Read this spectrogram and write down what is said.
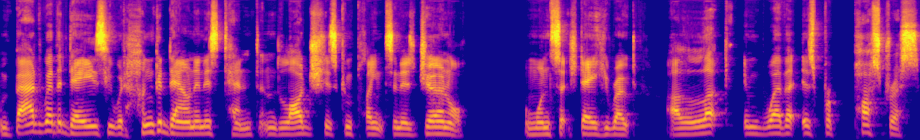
On bad weather days, he would hunker down in his tent and lodge his complaints in his journal. On one such day, he wrote, Our luck in weather is preposterous.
